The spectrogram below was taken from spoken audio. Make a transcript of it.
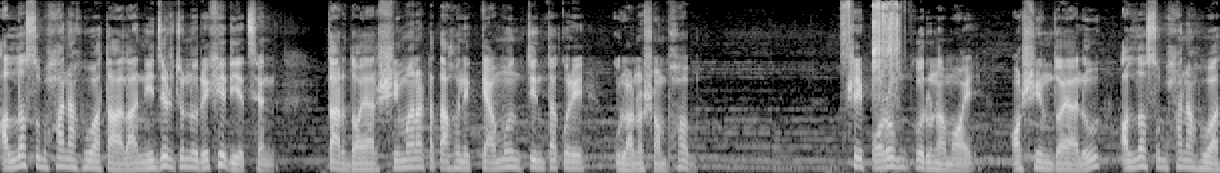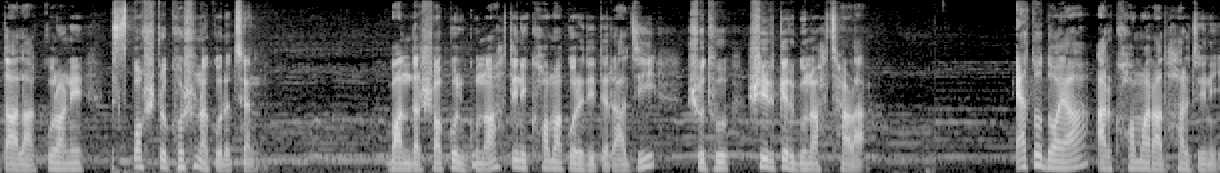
আল্লাহ সুবহানা হুয়া তাআলা নিজের জন্য রেখে দিয়েছেন, তার দয়ার সীমানাটা তাহলে কেমন চিন্তা করে কুলানো সম্ভব? সেই পরম করুণাময়, অসীম দয়ালু আল্লাহ সুবহানা হুয়া তালা কোরআনে স্পষ্ট ঘোষণা করেছেন, বান্দার সকল গুনাহ তিনি ক্ষমা করে দিতে রাজি, শুধু শির্কের গুনাহ ছাড়া। এত দয়া আর ক্ষমার আধার যিনি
